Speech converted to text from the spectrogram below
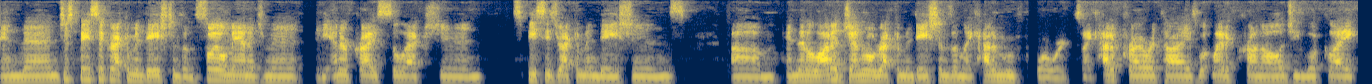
and then just basic recommendations on soil management the enterprise selection species recommendations um, and then a lot of general recommendations on like how to move forward it's like how to prioritize what might a chronology look like.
